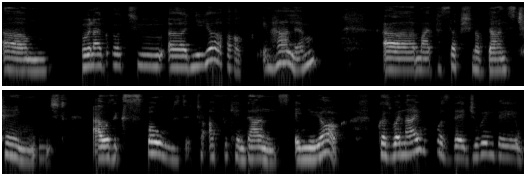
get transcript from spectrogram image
um, when I got to, uh, New York in Harlem, uh, my perception of dance changed. I was exposed to African dance in New York because when I was there during the,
